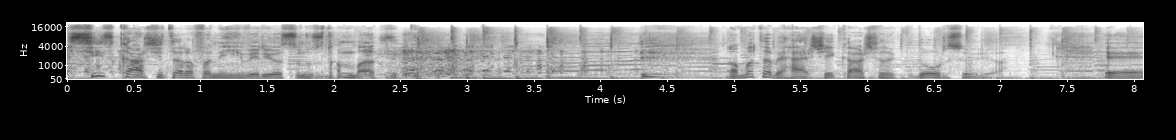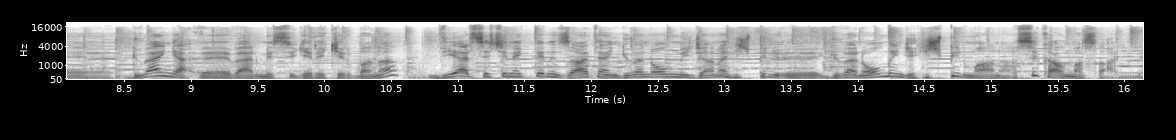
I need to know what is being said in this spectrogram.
Siz karşı tarafa neyi veriyorsunuzdan bahsediyoruz. Ama tabii her şey karşılıklı. Doğru söylüyor. e, güven e, vermesi gerekir bana. Diğer seçeneklerin zaten güven olmayacağına hiçbir e, güven olmayınca hiçbir manası kalmaz haliyle.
